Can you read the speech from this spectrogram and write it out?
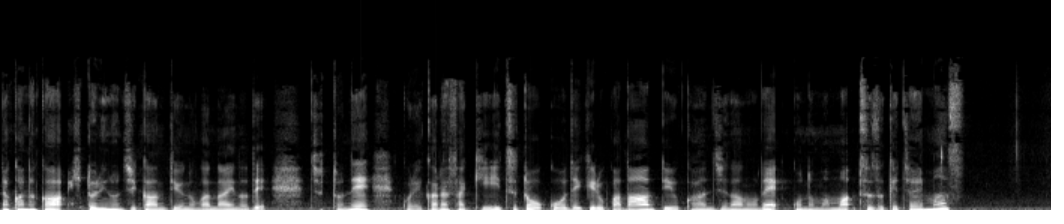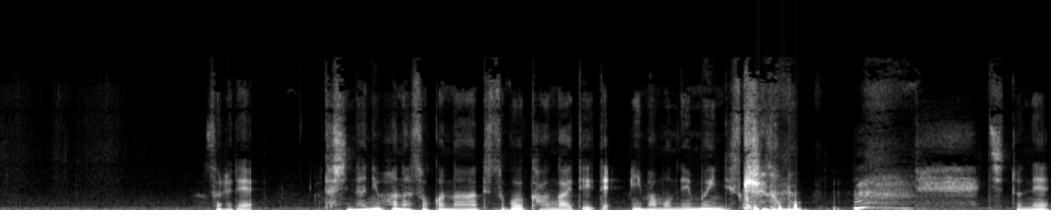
なかなか一人の時間っていうのがないので、ちょっとね、これから先いつ投稿できるかなっていう感じなので、このまま続けちゃいます。それで、私何を話そうかなってすごい考えていて今も眠いんですけれども ちょっとね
